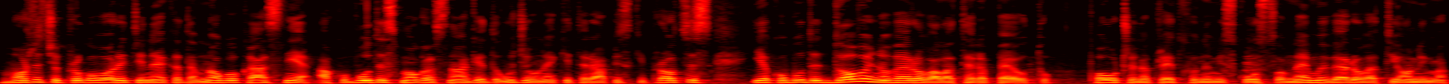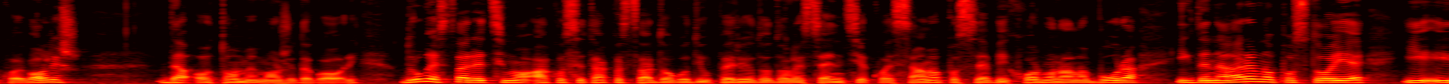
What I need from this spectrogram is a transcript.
Možda će progovoriti nekada mnogo kasnije ako bude smogla snage da uđe u neki terapijski proces i ako bude dovoljno verovala terapeutu, poučena prethodnim iskustvom, nemoj verovati onima koje voliš, da o tome može da govori. Druga je stvar, recimo, ako se takva stvar dogodi u periodu adolescencije koja je sama po sebi hormonalna bura i gde naravno postoje i, i,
